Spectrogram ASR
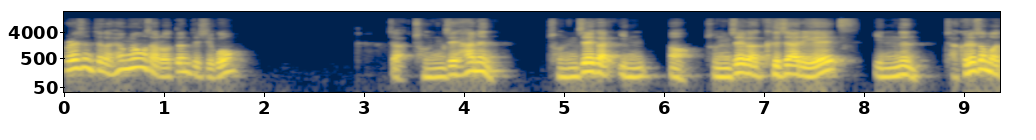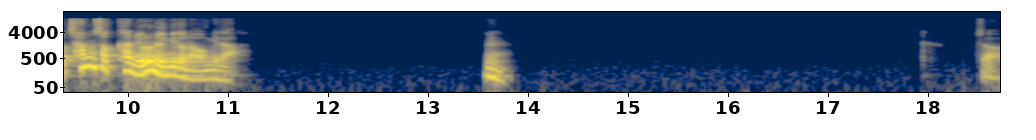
present가 형용사로 어떤 뜻이고? 자, 존재하는, 존재가 인, 어, 존재가 그 자리에 있는. 자, 그래서 뭐 참석한 이런 의미도 나옵니다. 음. 자,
